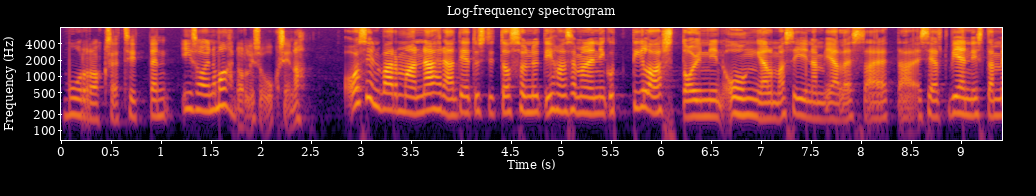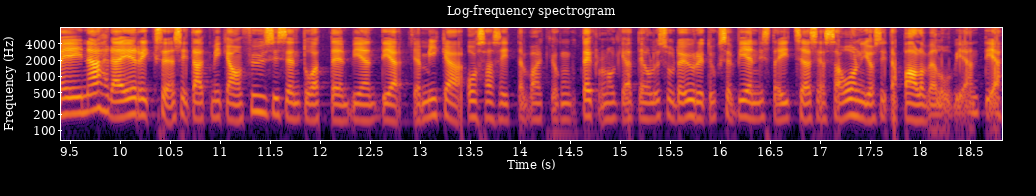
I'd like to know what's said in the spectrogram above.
murrokset sitten isoina mahdollisuuksina? Osin varmaan nähdään, tietysti tuossa on nyt ihan semmoinen niin tilastoinnin ongelma siinä mielessä, että sieltä viennistä me ei nähdä erikseen sitä, että mikä on fyysisen tuotteen vientiä ja mikä osa sitten vaikka jonkun teknologiateollisuuden yrityksen viennistä itse asiassa on jo sitä palveluvientiä.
